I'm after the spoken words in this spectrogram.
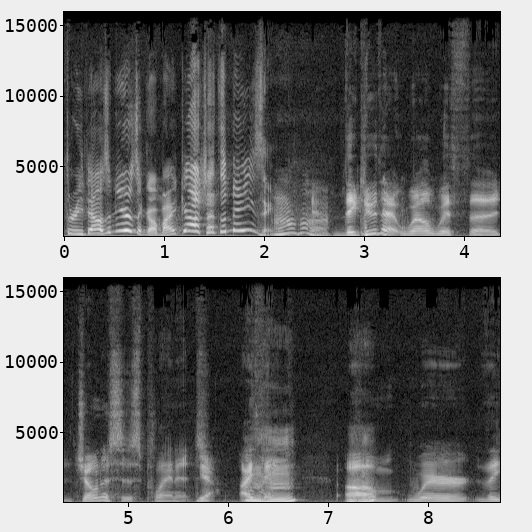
three thousand years ago. My gosh, that's amazing. They do that well with uh, Jonas's planet. Yeah. I Mm-hmm. think. Um, where they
